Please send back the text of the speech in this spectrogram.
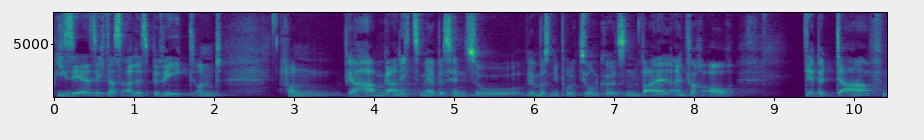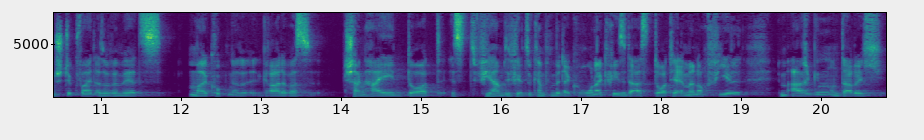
wie sehr sich das alles bewegt und von wir haben gar nichts mehr bis hin zu wir müssen die Produktion kürzen, weil einfach auch der Bedarf ein Stück weit, also wenn wir jetzt mal gucken, also gerade was Shanghai, dort ist viel, haben sie viel zu kämpfen mit der Corona-Krise. Da ist dort ja immer noch viel im Argen und dadurch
